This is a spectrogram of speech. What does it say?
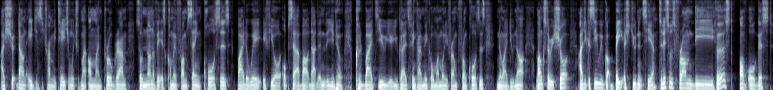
I shut down Agency Transmutation, which was my online program. So none of it is coming from selling courses. By the way, if you're upset about that, then, you know, goodbye to you. You guys think I make all my money from, from courses. No, I do not. Long story short, As you can see, we've got beta students here. So this was from the 1st of August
